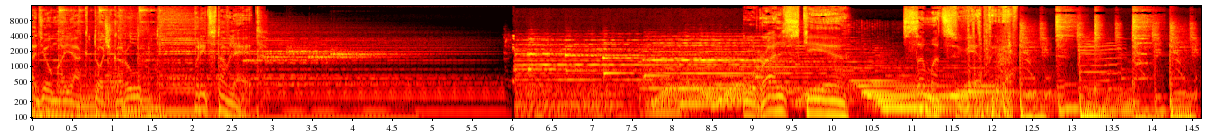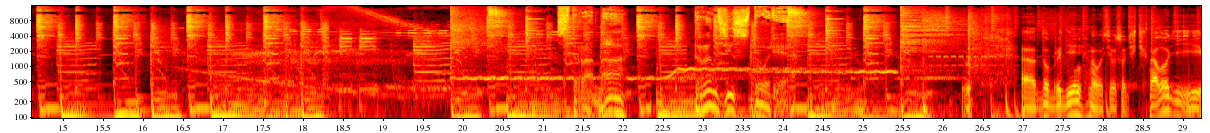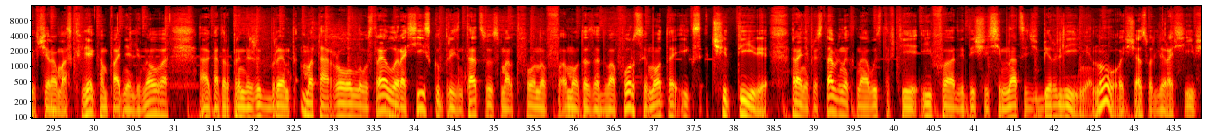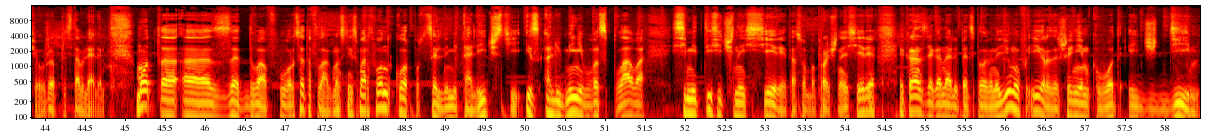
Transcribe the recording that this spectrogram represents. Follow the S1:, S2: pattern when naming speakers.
S1: Радиомаяк.ру представляет. Уральские самоцветы. Страна транзистория.
S2: Э, добрый день. Новости высоких технологий. И вчера в Москве компания Lenovo, э, которая принадлежит бренд Motorola, устраивала российскую презентацию смартфонов Moto Z2 Force и Moto X4, ранее представленных на выставке IFA 2017 в Берлине. Ну, а сейчас вот для России все уже представляли. Moto э, Z2 Force — это флагманский смартфон, корпус цельнометаллический, из алюминиевого сплава 7000 серии. Это особо прочная серия. Экран с диагональю 5,5 дюймов и разрешение разрешением Quad HD.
